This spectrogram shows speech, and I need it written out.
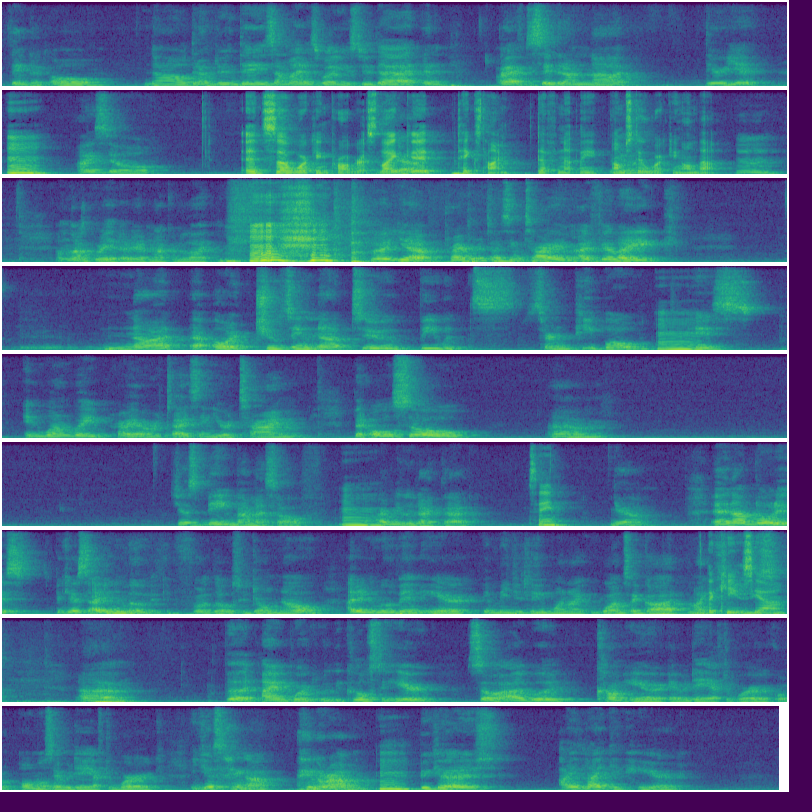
think like, oh, now that I'm doing this, I might as well just do that. And I have to say that I'm not there yet. Mm. I still, It's a work in progress. Like Yeah. it takes time. Definitely. I'm Yeah. still working on that. mm, I'm not great at it, I'm not gonna lie. but yeah, prioritizing time, I feel like not, uh, or choosing not to be with s- certain people Mm. is in one way prioritizing your time, but also um, just being by myself. Mm. I really like that. Same. Yeah. And I've noticed because I didn't move for those who don't know, I didn't move in here immediately when I once I got my the keys, yeah. um, but I worked really close to here, so I would come here every day after work or almost every day after work and just hang out, hang around Mm. because I like it here.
